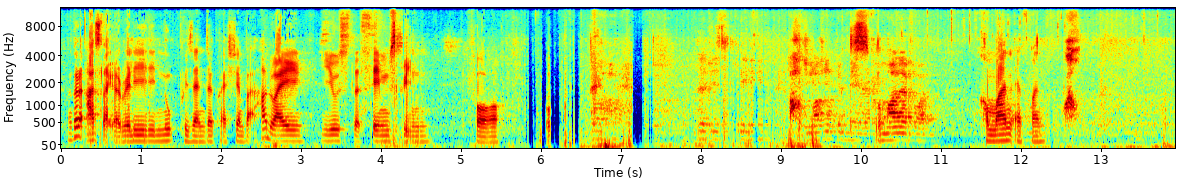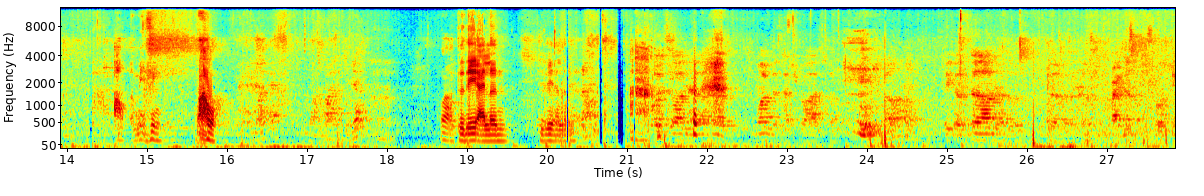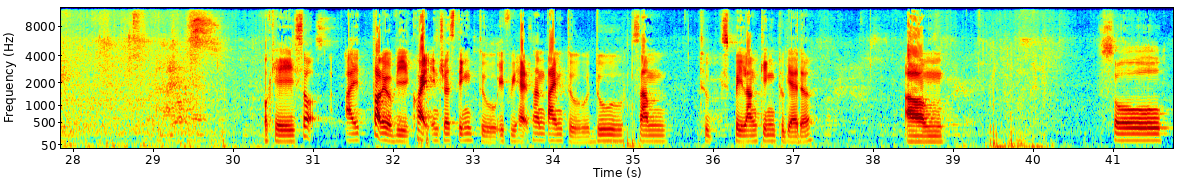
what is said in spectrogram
I'm going to ask like a really noob presenter question, but how do I use the same screen for? Oh. Command F1. Command F1. Wow. Oh, amazing. Wow. Wow, today I learned. Today I learned. Okay, so I thought it would be quite interesting to, if we had some time to do some to spelunking together. Um, so,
